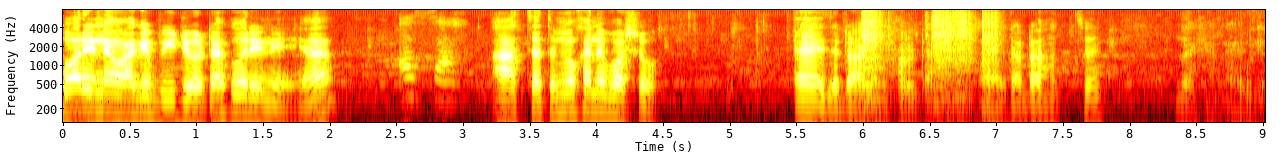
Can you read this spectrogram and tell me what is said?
পরে নাও আগে ভিডিওটা করে নে হ্যাঁ? আচ্ছা। তুমি ওখানে বসো। এই যে ড্রাগন ফলটা হ্যাঁ কাটা হচ্ছে দেখেন এই যে।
